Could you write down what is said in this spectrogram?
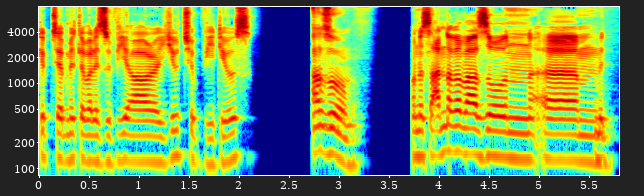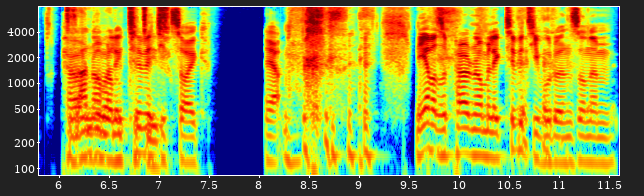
gibt ja mittlerweile so VR-YouTube-Videos. Also, Und das andere war so ein ähm, Mit- Paranormal. Activity-Zeug. Ja. nee, aber so Paranormal Activity, wo du in so einem,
